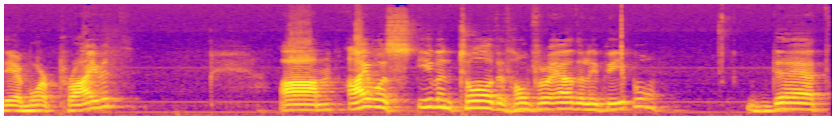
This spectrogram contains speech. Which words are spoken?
they are more private. Um, I was even told at home for elderly people that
